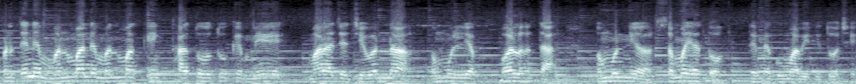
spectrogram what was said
પણ તેને મનમાં ને મનમાં કંઈક થતું હતું કે મેં મારા જે જીવનના અમૂલ્ય પલ હતા અમૂલ્ય સમય હતો તે મેં ગુમાવી દીધો છે.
